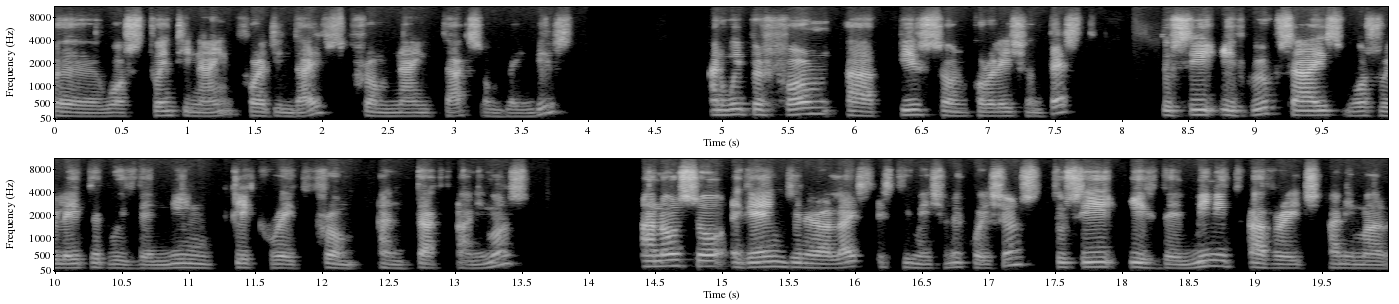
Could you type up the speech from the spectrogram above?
uh, was 29 foraging dives from nine tags on Blainville's. And we performed a Pearson correlation test to see if group size was related with the mean click rate from untagged animals. and also, again, generalized estimation equations to see if the minute average animal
